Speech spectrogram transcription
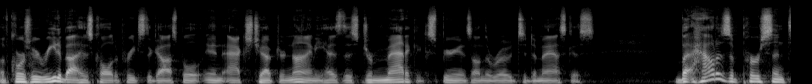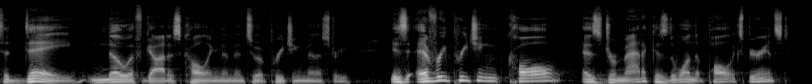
Of course, we read about his call to preach the gospel in Acts chapter 9. He has this dramatic experience on the road to Damascus. But how does a person today know if God is calling them into a preaching ministry? Is every preaching call as dramatic as the one that Paul experienced?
